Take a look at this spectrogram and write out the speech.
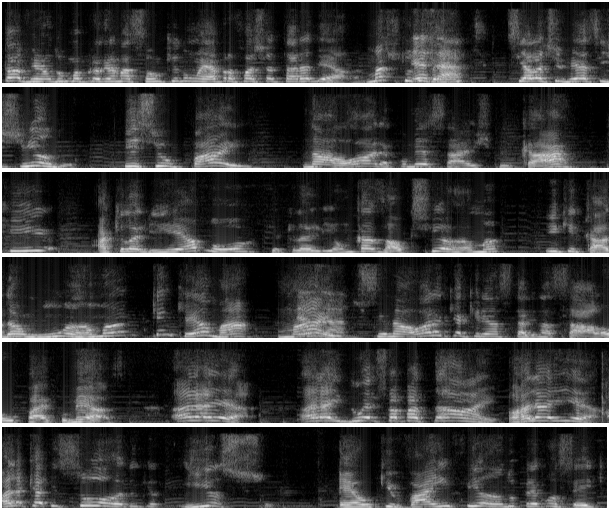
tá vendo uma programação que não é para faixa etária dela. Mas tudo Exato. bem se ela estiver assistindo e se o pai, na hora, começar a explicar que aquilo ali é amor, que aquilo ali é um casal que se ama e que cada um ama quem quer amar. Mas Exato. se na hora que a criança está ali na sala, o pai começa, olha aí, olha aí, duas sapatões, olha aí, olha que absurdo. Isso é o que vai enfiando o preconceito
